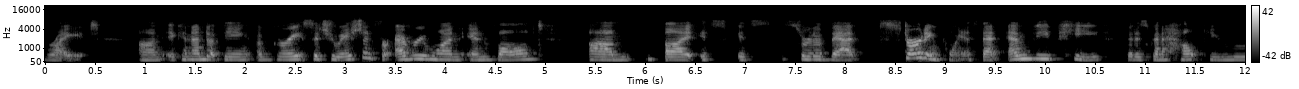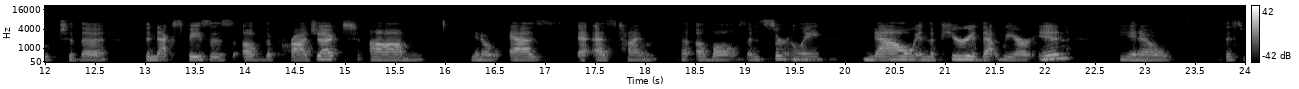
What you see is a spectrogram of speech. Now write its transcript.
right. Um, it can end up being a great situation for everyone involved, um, but it's it's sort of that starting point. It's that MVP that is going to help you move to the the next phases of the project. Um, you know, as as time evolves, and certainly now in the period that we are in, you know, this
